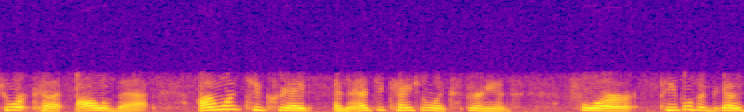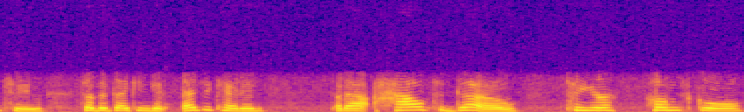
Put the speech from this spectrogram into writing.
shortcut all of that. I want to create an educational experience for people to go to so that they can get educated about how to go to your homeschool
